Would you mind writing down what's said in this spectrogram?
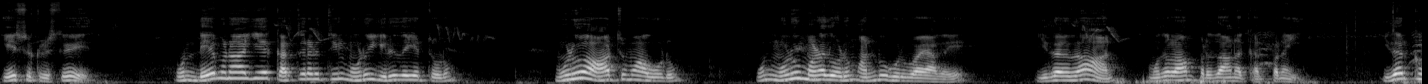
இயேசு கிறிஸ்து உன் தேவனாகிய கர்த்தரிடத்தில் முழு இருதயத்தோடும் முழு ஆற்றுமாவோடும் உன் முழு மனதோடும் அன்பு கூறுவாயாக இதுதான் முதலாம் பிரதான கற்பனை. இதற்கு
